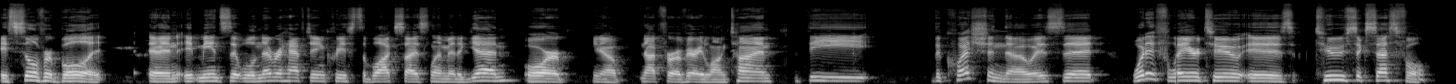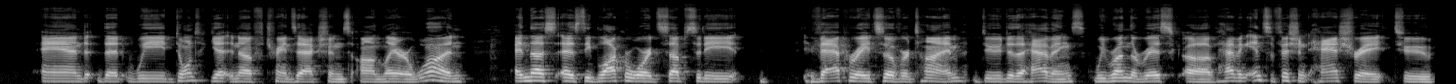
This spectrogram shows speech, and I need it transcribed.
a silver bullet. And it means that we'll never have to increase the block size limit again, or you know, not for a very long time. The the question though is that what if layer two is too successful and that we don't get enough transactions on layer one, and thus as the block reward subsidy evaporates over time due to the halvings, we run the risk of having insufficient hash rate to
